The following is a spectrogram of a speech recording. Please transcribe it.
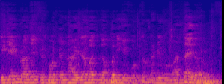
ಡಿಟೇಲ್ ಪ್ರಾಜೆಕ್ಟ್ ರಿಪೋರ್ಟ್ ಅನ್ನ ಹೈದರಾಬಾದ್ ಕಂಪನಿಗೆ ಕೊಟ್ಟು ನಡಿ ಮಾಡ್ತಾ ಇದ್ದಾರೆ ಅವರು.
